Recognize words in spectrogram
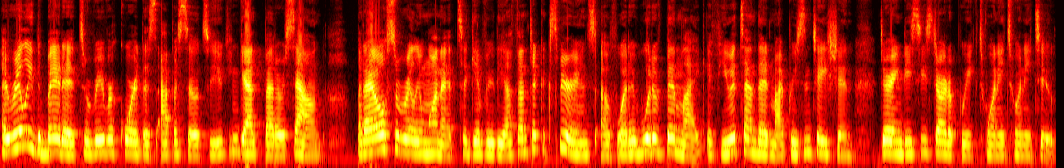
I really debated to re record this episode so you can get better sound, but I also really wanted to give you the authentic experience of what it would have been like if you attended my presentation during DC Startup Week 2022.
